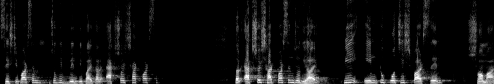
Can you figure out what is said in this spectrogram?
সিক্সটি পার্সেন্ট যদি বৃদ্ধি পায়, তাহলে একশো ষাট পার্সেন্ট তাহলে একশো ষাট পার্সেন্ট যদি হয় পি ইন্টু পঁচিশ পার্সেন্ট সমান,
